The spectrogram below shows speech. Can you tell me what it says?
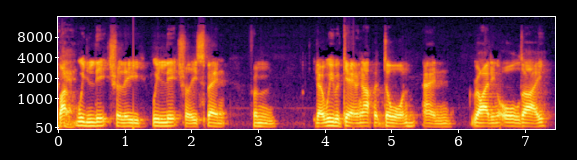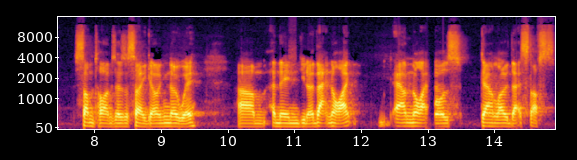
Like we literally, we literally spent from, you know, we were getting up at dawn and riding all day, sometimes, as I say, going nowhere. Um, and then, you know, that night, our night was download that stuff's,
